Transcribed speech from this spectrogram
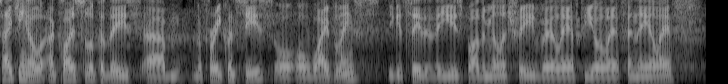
Taking a, a closer look at these um, the frequencies or, or, wavelengths, you can see that they're used by the military, VLF, ULF and ELF.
